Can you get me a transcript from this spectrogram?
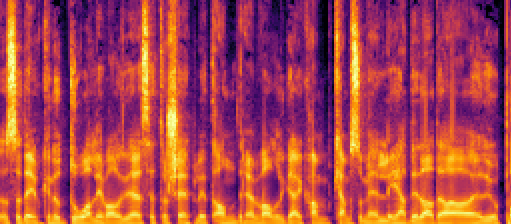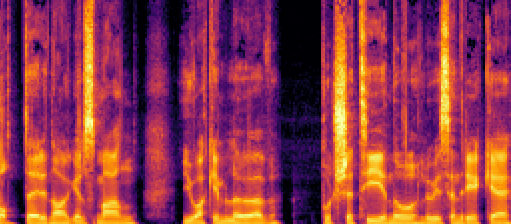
altså det er jo ikke noe dårlig valg. Jeg sitter og ser på litt andre valg her, hvem, hvem som er ledig. Da. da er det jo Potter, Nagelsmann, Joakim Løv, Pochettino, Luis Henrique,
